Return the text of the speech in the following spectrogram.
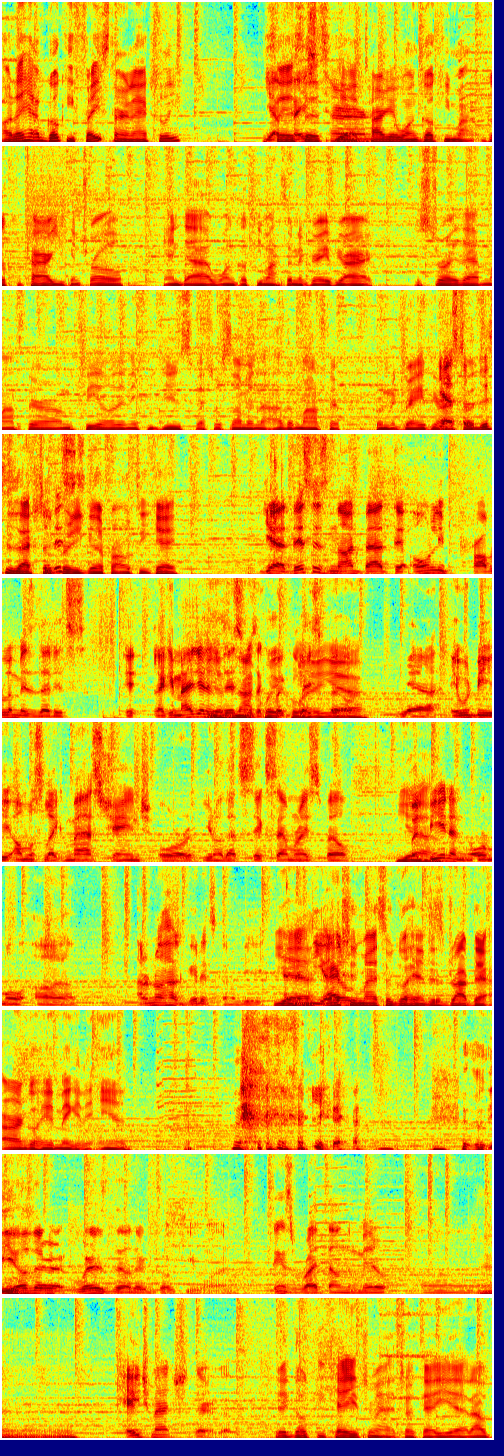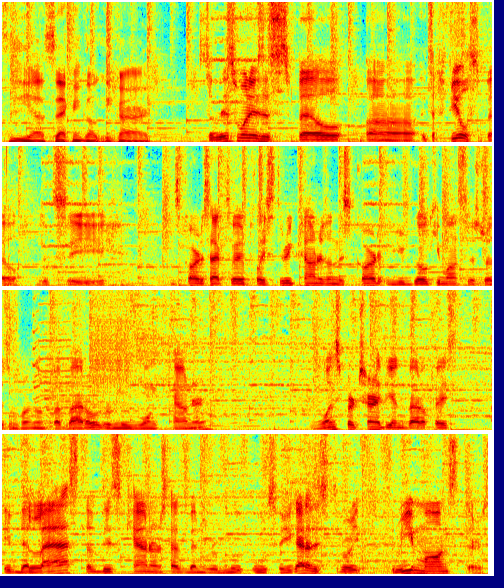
Oh, they have Goki face turn actually. yeah, So face says, turn. yeah, target one Goki Goki card you control, and uh, one Goki monster in the graveyard. Destroy that monster on the field, and if you do, special summon the other monster from the graveyard. Yeah, so, so- this is actually this pretty good for OTK. Yeah, this is not bad. The only problem is that it's it like imagine if this was a quick quick play, play, spell. yeah. Yeah, it would be almost like mass change or you know that six samurai spell. Yeah, But being a normal, uh, I don't know how good it's gonna be. Yeah. the other- Actually, might as well go ahead and just drop that R and go ahead and make it an N. yeah. The other, where's the other Goki one? I think it's right down the middle. Uh, cage match. There we go. yeah, Goki cage match. Okay, yeah, that was the uh, second Goki card. So this one is a spell. Uh, it's a field spell. Let's see. This card is activated. Place three counters on this card. If your Goki monster destroys important by battle, remove one counter. Once per turn at the end of the battle phase, if the last of these counters has been removed, ooh, so you gotta destroy three monsters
